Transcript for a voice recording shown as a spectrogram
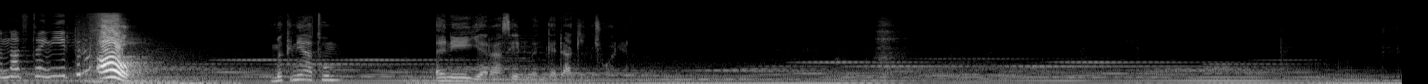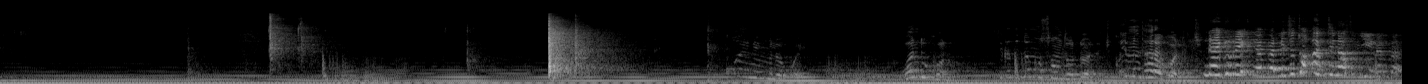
እና ትተኝ ሄድክ ነው? አዎ፣ ምክንያቱም እኔ የራሴን መንገድ አግኝቼዋለሁ። ነግሬህ ነበር፣ ልጅቷ እብድ ናት ብዬ ነበር።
